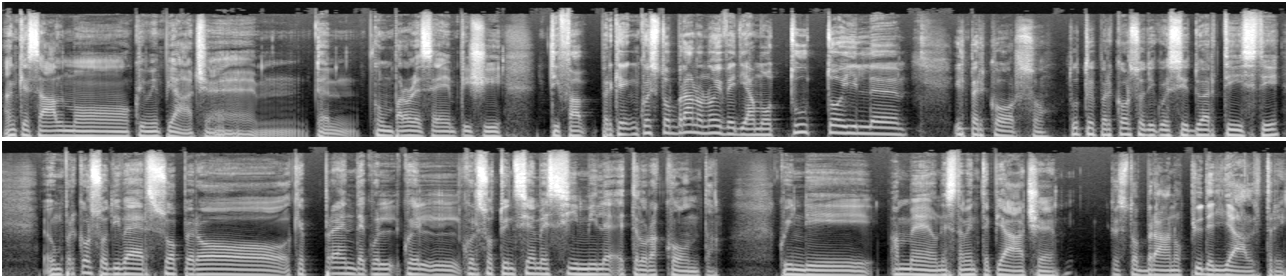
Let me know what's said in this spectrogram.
Anche Salmo qui mi piace. Con parole semplici ti fa... Perché in questo brano noi vediamo tutto il, il percorso, tutto il percorso di questi due artisti, un percorso diverso però che prende quel, quel, quel sottoinsieme simile e te lo racconta. Quindi a me onestamente piace questo brano più degli altri,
